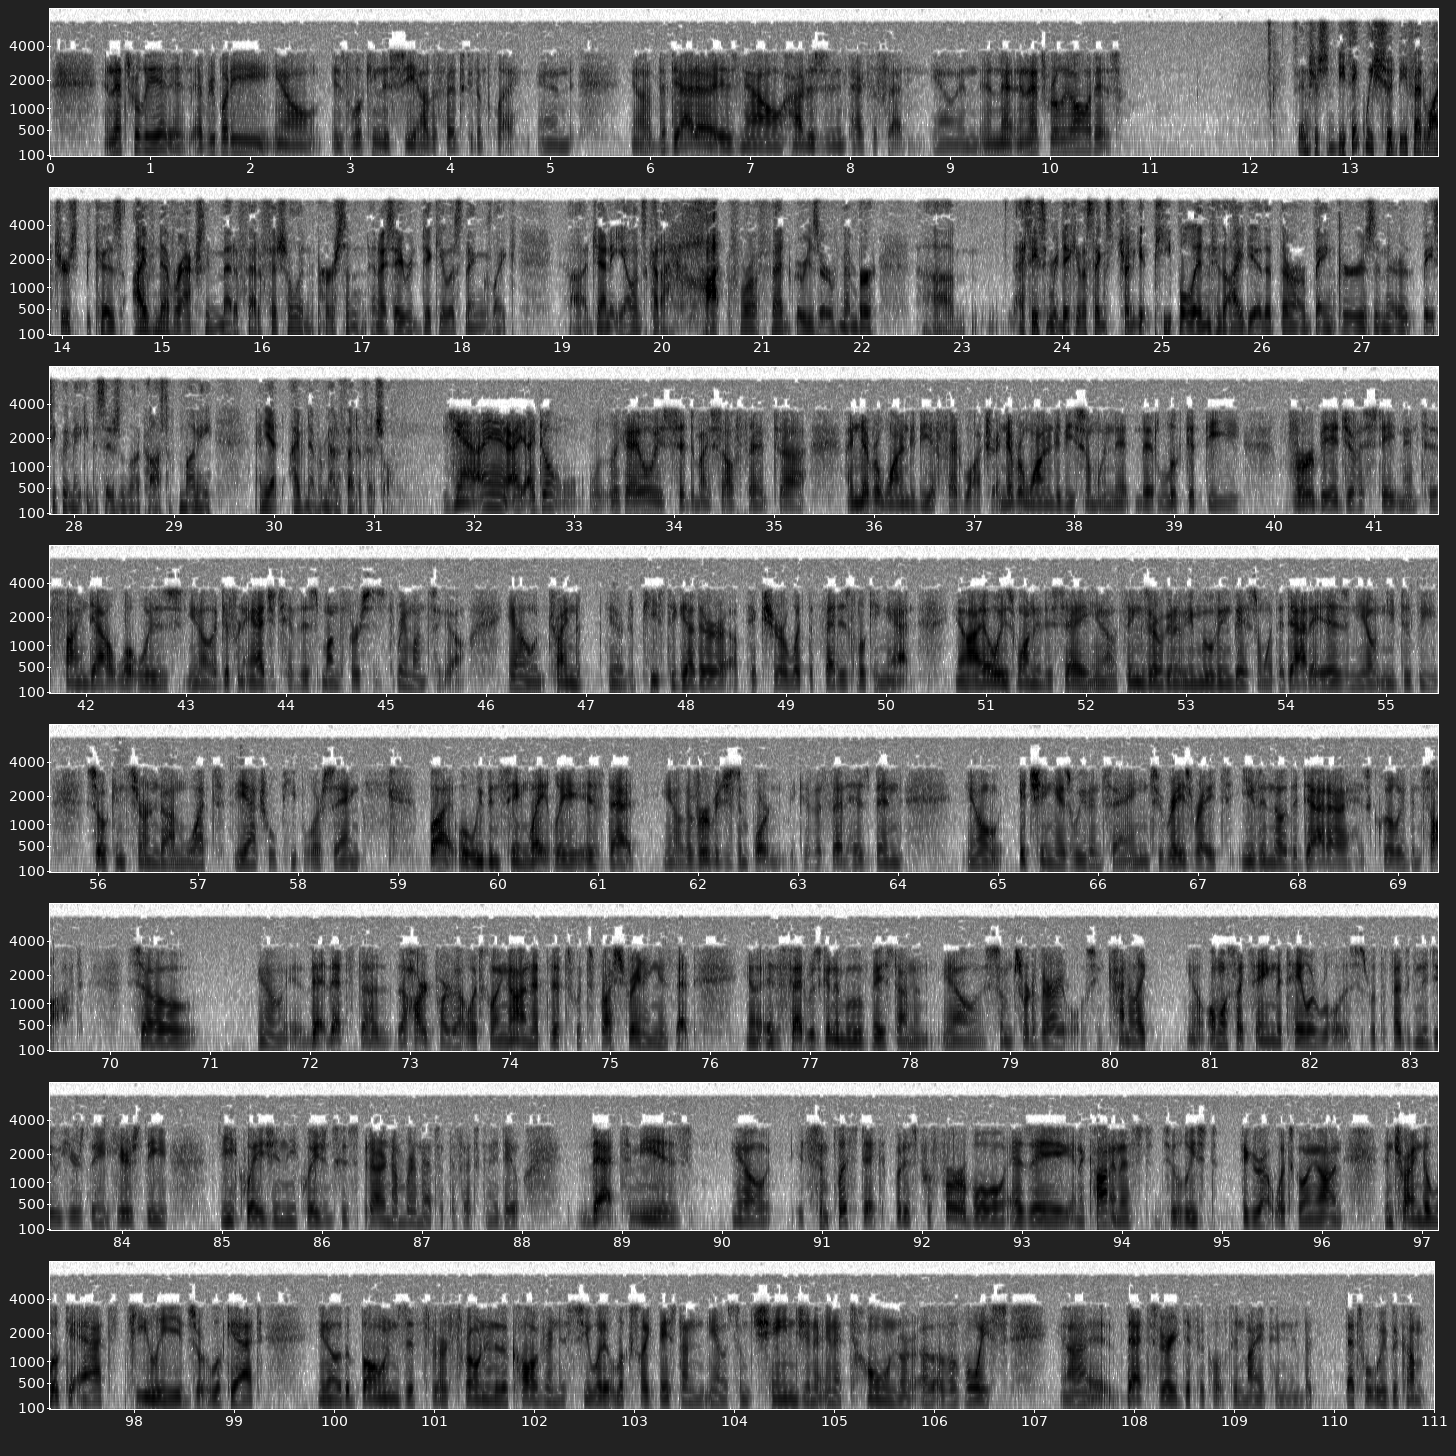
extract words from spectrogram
and that's really it. Is everybody you know is looking to see how the Fed's going to play, and you know the data is now how does it impact the Fed, you know, and and that, and that's really all it is. It's interesting. Do you think we should be Fed watchers? Because I've never actually met a Fed official in person, and I say ridiculous things like Janet Yellen's kind of hot for a Fed Reserve member. Um, I say some ridiculous things to try to get people into the idea that there are bankers and they're basically making decisions on the cost of money, and yet I've never met a Fed official. Yeah, I, I, I don't like. I always said to myself that uh, I never wanted to be a Fed watcher. I never wanted to be someone that that looked at the verbiage of a statement to find out what was you know a different adjective this month versus three months ago. You know, trying to you know to piece together a picture of what the Fed is looking at. You know, I always wanted to say, you know, things are going to be moving based on what the data is, and you don't need to be so concerned on what the actual people are saying. But what we've been seeing lately is that, you know, the verbiage is important because the Fed has been, you know, itching, as we've been saying, to raise rates, even though the data has clearly been soft. So, you know, that, that's the the hard part about what's going on. That that's what's frustrating is that, you know, the Fed was going to move based on, you know, some sort of variables, you know, kind of like you know, almost like saying the Taylor rule. This is what the Fed's going to do. Here's the here's the the equation. The equation's going to spit out a number, and that's what the Fed's going to do. That to me is, you know, it's simplistic, but it's preferable as a an economist to at least figure out what's going on than trying to look at tea leaves or look at, you know, the bones that are thrown into the cauldron to see what it looks like based on, you know, some change in a, in a tone or of, of a voice. Uh, that's very difficult in my opinion, but that's what we've become.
